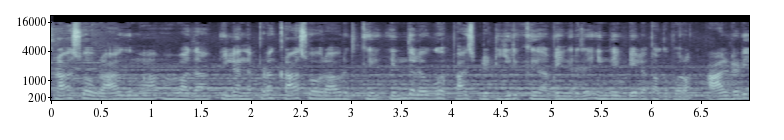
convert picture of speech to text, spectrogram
கிராஸ் ஓவர் ஆகுமா ஆவாதா? இல்லை அந்த படம் கிராஸ் ஓவர் ஆகிறதுக்கு எந்த அளவுக்கு பாசிபிலிட்டி இருக்குது அப்படிங்கிறத இந்த வீடியோவில் பார்க்க போகிறோம் ஆல்ரெடி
